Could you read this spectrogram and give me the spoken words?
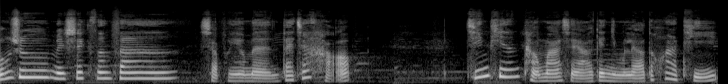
Bonjour, mes chers enfants，小朋友们，大家好。今天唐妈想要跟你们聊的话题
